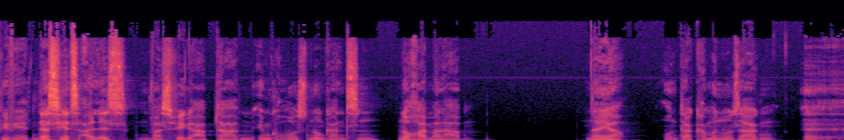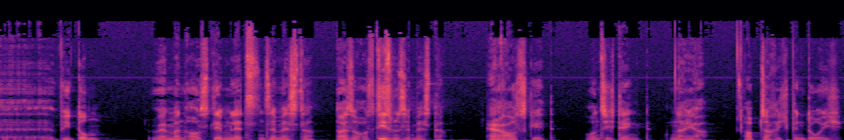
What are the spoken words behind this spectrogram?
Wir werden das jetzt alles, was wir gehabt haben, im Großen und Ganzen noch einmal haben. Naja, und da kann man nur sagen, äh, wie dumm, wenn man aus dem letzten Semester, also aus diesem Semester, herausgeht und sich denkt, naja, Hauptsache ich bin durch,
